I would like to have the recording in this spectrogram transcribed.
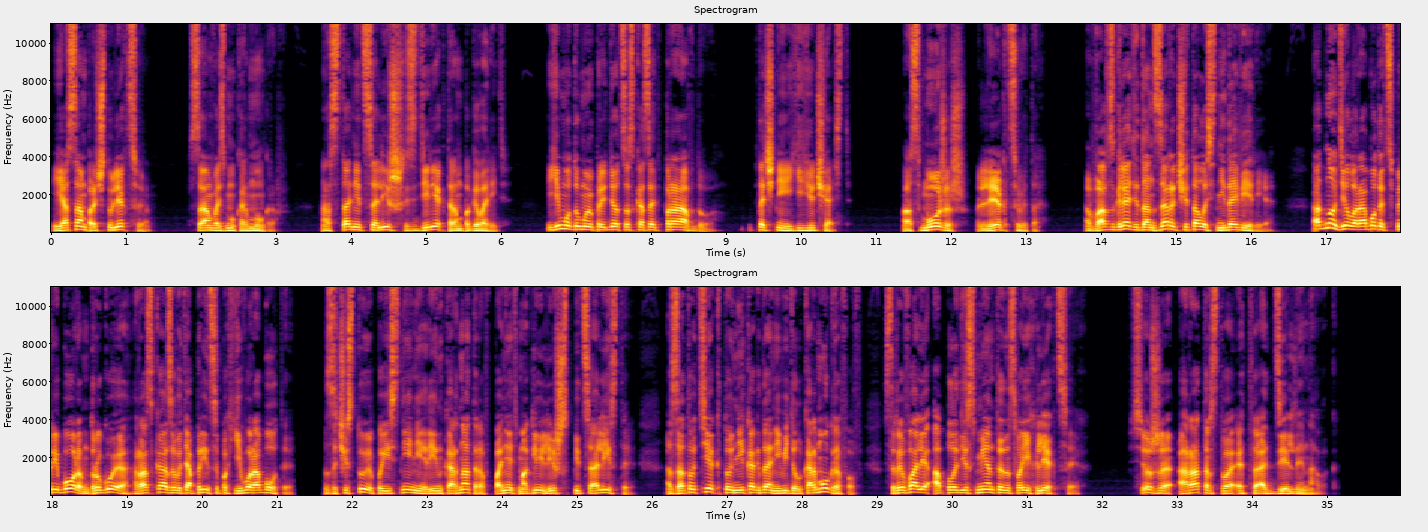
Я сам прочту лекцию, сам возьму кармограф. Останется лишь с директором поговорить. Ему, думаю, придется сказать правду, точнее, ее часть. «А сможешь лекцию-то?» Во взгляде Донзара читалось недоверие. Одно дело работать с прибором, другое — рассказывать о принципах его работы. Зачастую пояснения реинкарнаторов понять могли лишь специалисты, а зато те, кто никогда не видел кармографов, срывали аплодисменты на своих лекциях. Все же ораторство — это отдельный навык.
